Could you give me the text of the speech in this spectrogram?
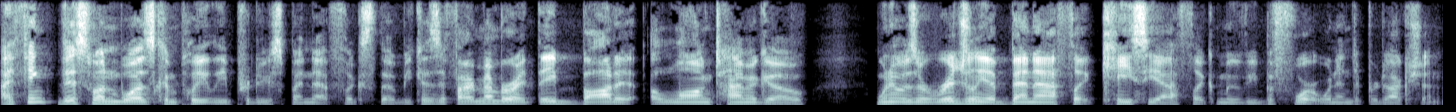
I think this one was completely produced by Netflix, though, because if I remember right, they bought it a long time ago when it was originally a Ben Affleck, Casey Affleck movie before it went into production.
